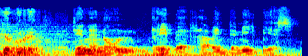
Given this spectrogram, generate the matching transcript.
¿Qué ocurre? Tienen un Reaper a 20.000 pies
